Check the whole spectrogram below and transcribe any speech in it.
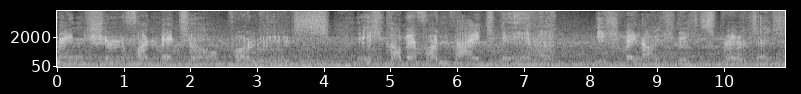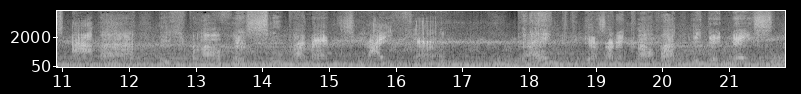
Menschen von Metropolis. Ich komme von weit her. Ich will euch nichts Böses, aber ich brauche Supermans Leiche. Bringt ihr seinen Körper in den nächsten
